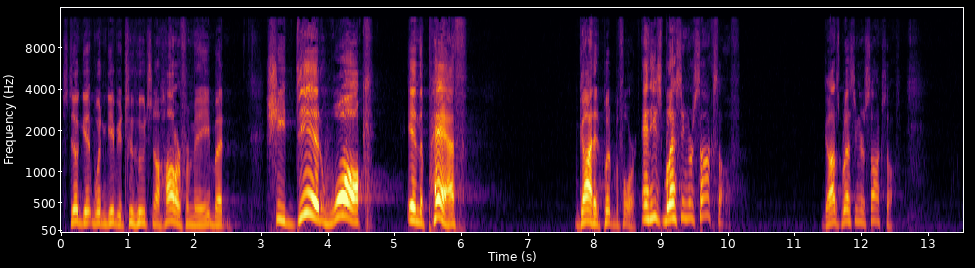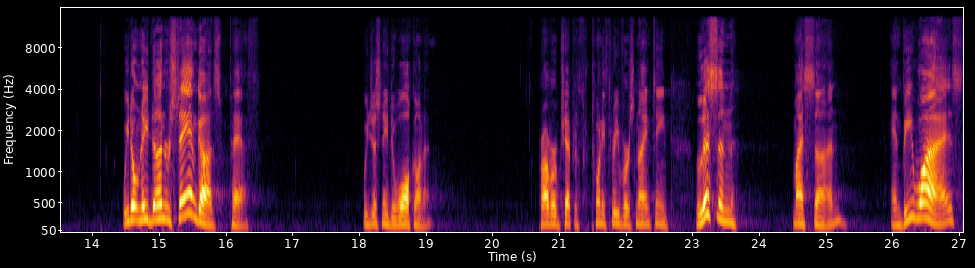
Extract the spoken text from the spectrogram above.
still get, wouldn't give you two hoots and a holler from me, but she did walk in the path God had put before. And He's blessing her socks off. God's blessing her socks off. We don't need to understand God's path, we just need to walk on it. Proverbs chapter 23, verse 19. Listen, my son, and be wise.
